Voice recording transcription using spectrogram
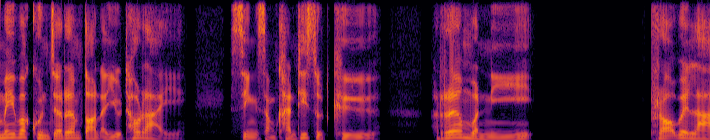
ไม่ว่าคุณจะเริ่มตอนอายุเท่าไหร่ สิ่งสำคัญที่สุดคือ เริ่มวันนี้ เพราะเวลา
